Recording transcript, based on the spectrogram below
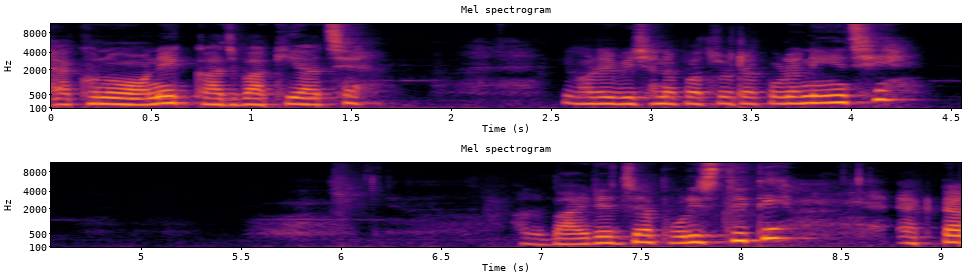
এখনও অনেক কাজ বাকি আছে। ঘরের বিছানাপত্রটা করে নিয়েছি। আর বাইরের যা পরিস্থিতি, একটা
